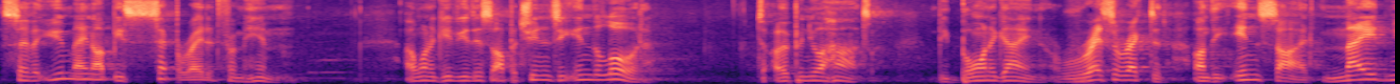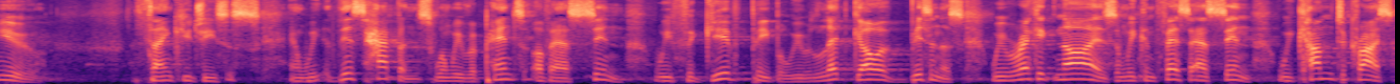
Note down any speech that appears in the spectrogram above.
so that you may not be separated from Him, I want to give you this opportunity in the Lord to open your heart, be born again, resurrected on the inside, made new Thank you, Jesus. And we, this happens when we repent of our sin. We forgive people. We let go of bitterness. We recognize and we confess our sin. We come to Christ.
